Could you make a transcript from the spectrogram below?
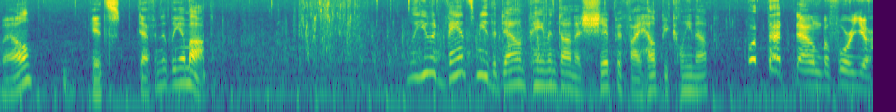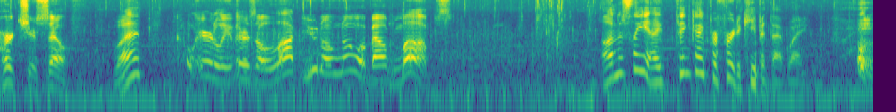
Well, it's definitely a mop. Will you advance me the down payment on a ship if I help you clean up? Put that down before you hurt yourself. What? Clearly, there's a lot you don't know about mops. Honestly, I think I prefer to keep it that way. Hmm.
